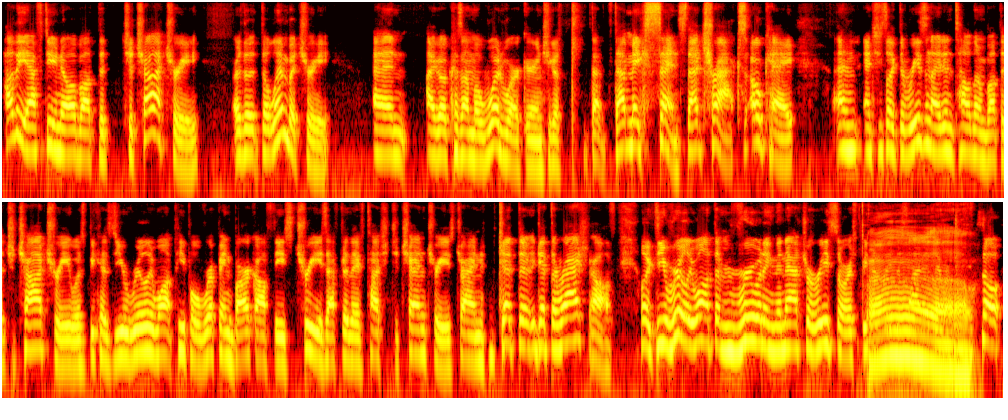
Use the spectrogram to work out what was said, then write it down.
how the f do you know about the Cha-Cha tree or the the Limba tree? And I go, because I'm a woodworker. And she goes, that that makes sense. That tracks. Okay. And and she's like, the reason I didn't tell them about the cha-cha tree was because you really want people ripping bark off these trees after they've touched Chechen trees, trying to get the get the rash off. Like, do you really want them ruining the natural resource because they decided to? Oh, So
